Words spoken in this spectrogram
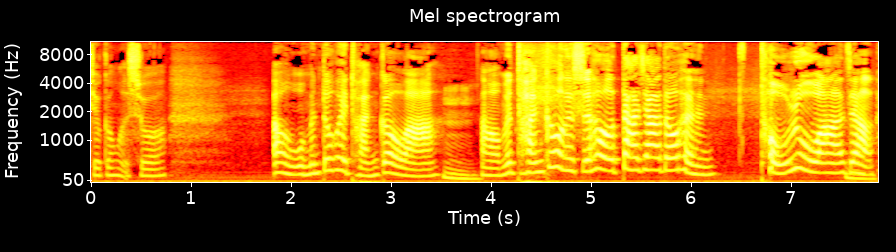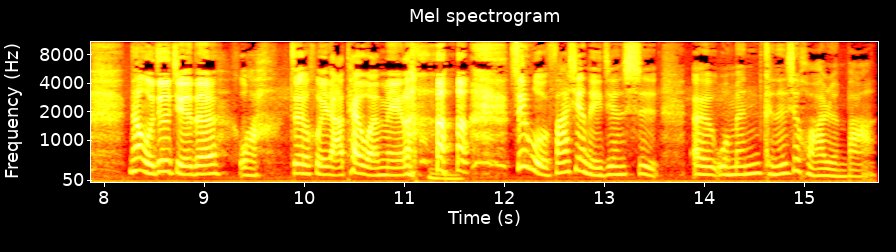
就跟我说。哦，我们都会团购啊，嗯，啊，我们团购的时候大家都很投入啊，这样，那我就觉得哇，这个回答太完美了，所以我发现了一件事，呃，我们可能是华人吧，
